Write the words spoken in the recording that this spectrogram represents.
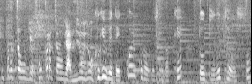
손바닥 자국이 손가락 자국이 안 지워져. 그게 왜내 거일 거라고 생각해? 너 누구 태웠어?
